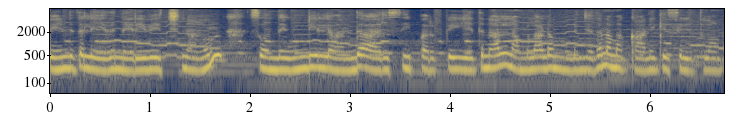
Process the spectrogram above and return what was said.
வேண்டுதல் எது நிறைவேற்றினாலும் ஸோ அந்த உண்டியில் வந்து அரிசி பருப்பு எதனால நம்மளால முடிஞ்சதை நம்ம காணிக்க செலுத்தலாம்.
